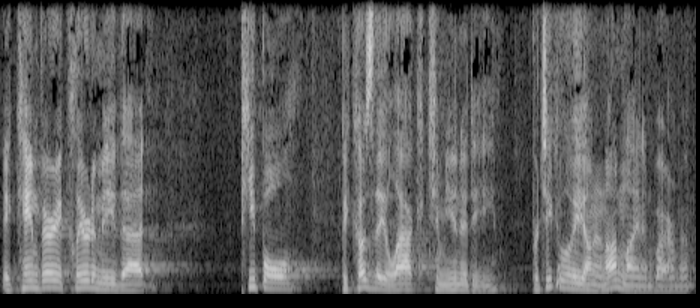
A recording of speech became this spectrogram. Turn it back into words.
it came very clear to me that people, because they lack community, particularly on an online environment,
